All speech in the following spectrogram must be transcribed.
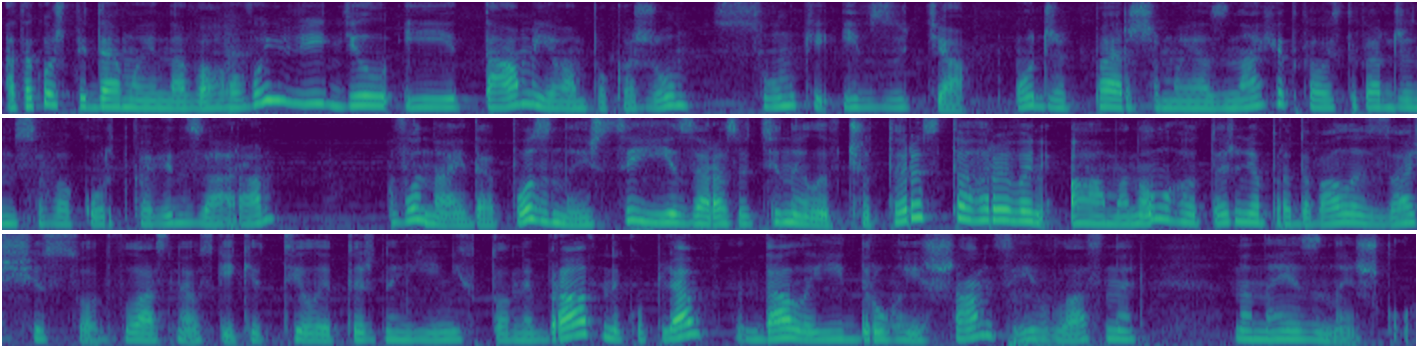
а також підемо і на ваговий відділ, і там я вам покажу сумки і взуття. Отже, перша моя знахідка ось така джинсова куртка від Zara. Вона йде по знижці, її зараз оцінили в 400 гривень, а минулого тижня продавали за 600. Власне, оскільки цілий тиждень її ніхто не брав, не купляв, дали їй другий шанс і, власне, на неї знижку.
